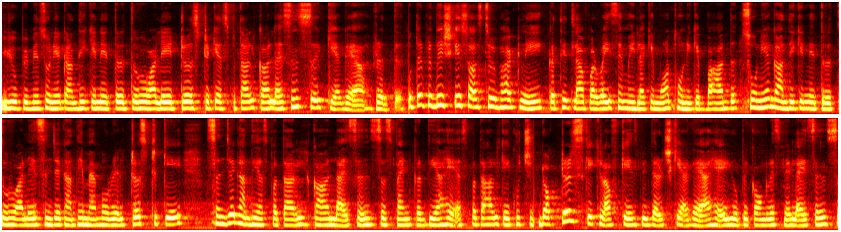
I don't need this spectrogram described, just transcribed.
यूपी में सोनिया गांधी के नेतृत्व वाले ट्रस्ट के अस्पताल का लाइसेंस किया गया रद्द। उत्तर प्रदेश के स्वास्थ्य विभाग ने कथित लापरवाही से महिला की मौत होने के बाद सोनिया गांधी के नेतृत्व वाले संजय गांधी मेमोरियल ट्रस्ट के संजय गांधी अस्पताल का लाइसेंस सस्पेंड कर दिया है। अस्पताल के कुछ डॉक्टर्स के खिलाफ केस भी दर्ज किया गया है। यूपी कांग्रेस ने लाइसेंस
